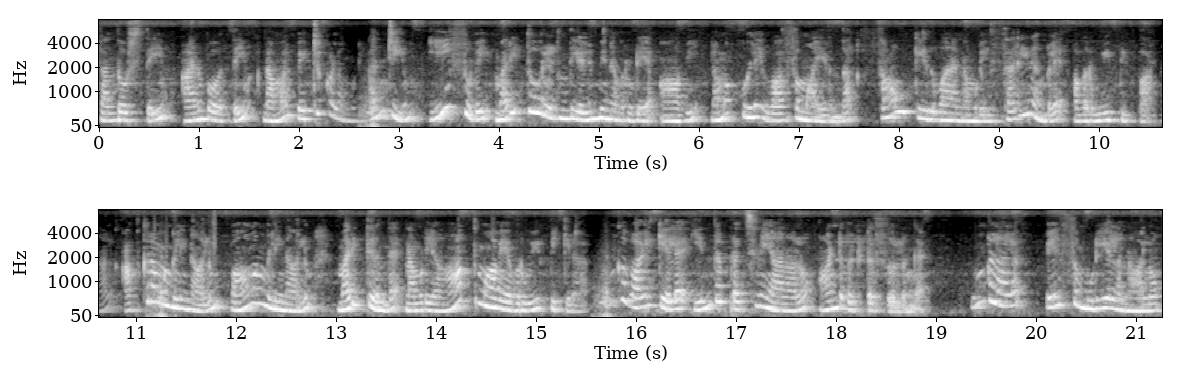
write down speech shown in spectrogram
சந்தோஷத்தையும் அனுபவத்தையும் நம்மால் பெற்றுக்கொள்ள முடியும். அன்றியும் இயேசுவை மரித்தோரிலிருந்து எழும்பினவருடைய ஆவி நமக்குள்ளே வாசமாயிருந்தால் சாவுக்கு எதுவான நம்முடைய சரீரங்களை அவர் உயிர்ப்பிப்பார். அக்கிரமங்களினாலும் பாவங்களினாலும் மறித்திருந்த நம்முடைய ஆத்மாவை அவர் உயிர்ப்பிக்கிறார். உங்க வாழ்க்கையில எந்த பிரச்சனையானாலும் ஆண்டவர்கிட்ட சொல்லுங்க. உங்களால பேச முடியலனாலும்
